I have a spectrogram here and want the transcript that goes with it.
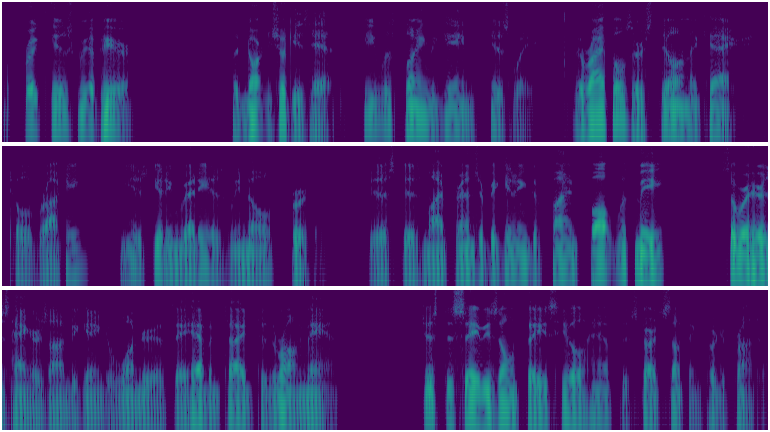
will break his grip here." But Norton shook his head. He was playing the game his way. "The rifles are still in the cache," he told Brocky. "He is getting ready, as we know, further. Just as my friends are beginning to find fault with me, so are his hangers on beginning to wonder if they haven't tied to the wrong man. Just to save his own face he'll have to start something pretty pronto.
